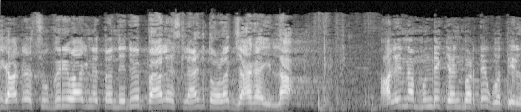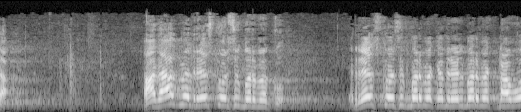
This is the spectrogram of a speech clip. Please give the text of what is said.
ಈಗಾಗಲೇ ಸುಗ್ರೀವಾಜ್ಞೆ ತಂದಿದ್ವಿ, ಪ್ಯಾಲೇಸ್ ಲ್ಯಾಂಡ್ ತೊಗೊಳಕ್ ಜಾಗ ಇಲ್ಲ. ಅಲ್ಲಿಂದ ಮುಂದಕ್ಕೆ ಹೆಂಗ್ ಬರ್ತೀವಿ ಗೊತ್ತಿಲ್ಲ. ಅದಾದ್ಮೇಲೆ ರೇಸ್ ಕೋರ್ಸಿಗೆ ಬರಬೇಕು. ರೇಸ್ ಕೋರ್ಸಿಗೆ ಬರ್ಬೇಕಂದ್ರೆ ಎಲ್ಲಿ ಬರ್ಬೇಕು ನಾವು?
